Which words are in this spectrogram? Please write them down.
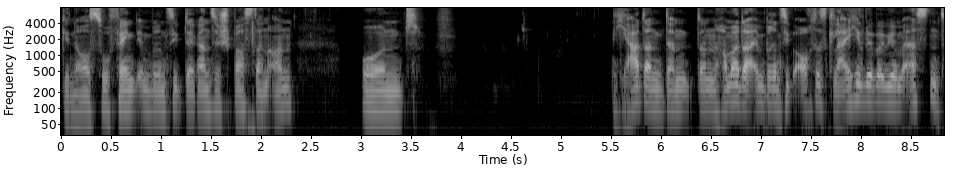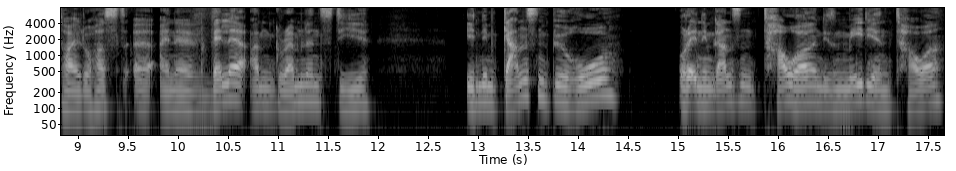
Genau, so fängt im Prinzip der ganze Spaß dann an. Und ja, dann, dann, dann haben wir da im Prinzip auch das gleiche wie im ersten Teil. Du hast äh, eine Welle an Gremlins, die in dem ganzen Büro oder in dem ganzen Tower, in diesem Medientower,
